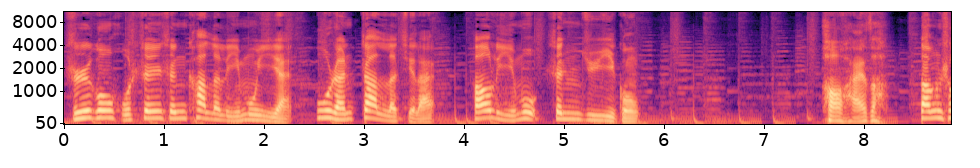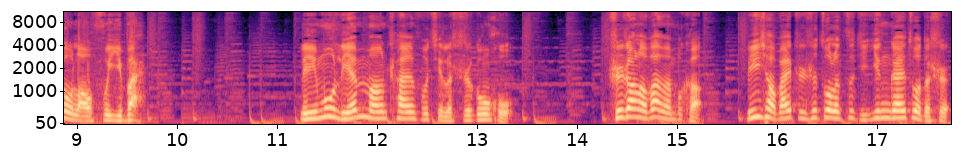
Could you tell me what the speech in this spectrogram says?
石公虎深深看了李牧一眼，忽然站了起来，朝李牧深鞠一躬：“好孩子，当受老夫一拜。”李牧连忙搀扶起了石公虎：“石长老万万不可！”李小白只是做了自己应该做的事，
